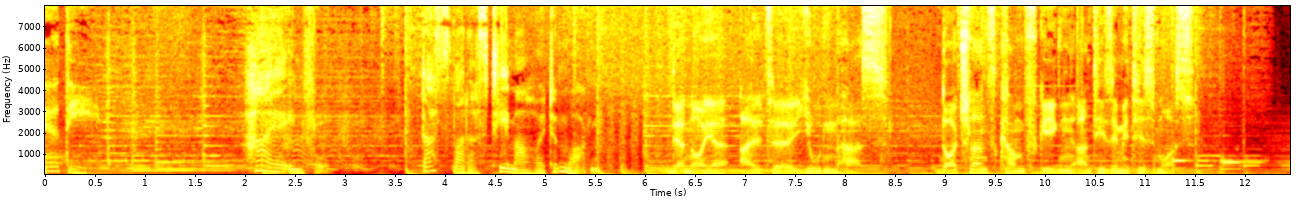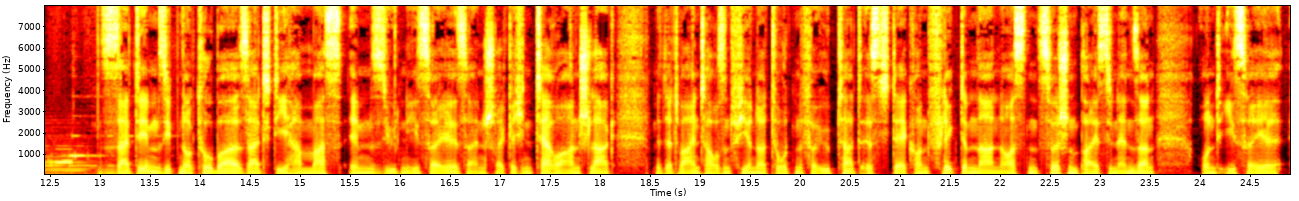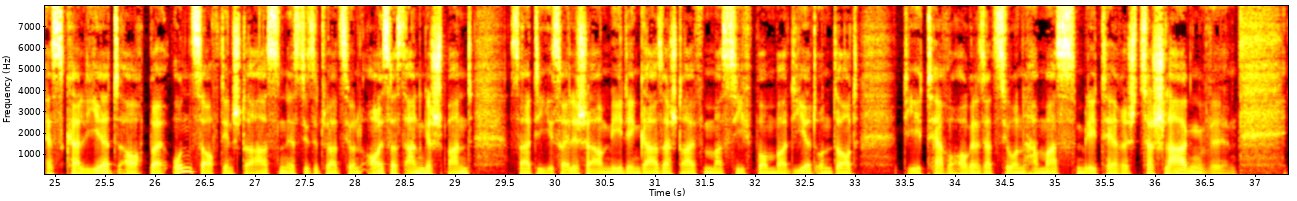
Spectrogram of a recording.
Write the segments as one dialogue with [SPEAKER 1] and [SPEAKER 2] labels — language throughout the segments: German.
[SPEAKER 1] ARD.
[SPEAKER 2] HR Info. Das war das Thema heute Morgen.
[SPEAKER 3] Der neue alte Judenhass. Deutschlands Kampf gegen Antisemitismus.
[SPEAKER 4] Seit dem 7. Oktober, seit die Hamas im Süden Israels einen schrecklichen Terroranschlag mit etwa 1400 Toten verübt hat, ist der Konflikt im Nahen Osten zwischen Palästinensern und Israel eskaliert. Auch bei uns auf den Straßen ist die Situation äußerst angespannt, seit die israelische Armee den Gazastreifen massiv bombardiert und dort die Terrororganisation Hamas militärisch zerschlagen will.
